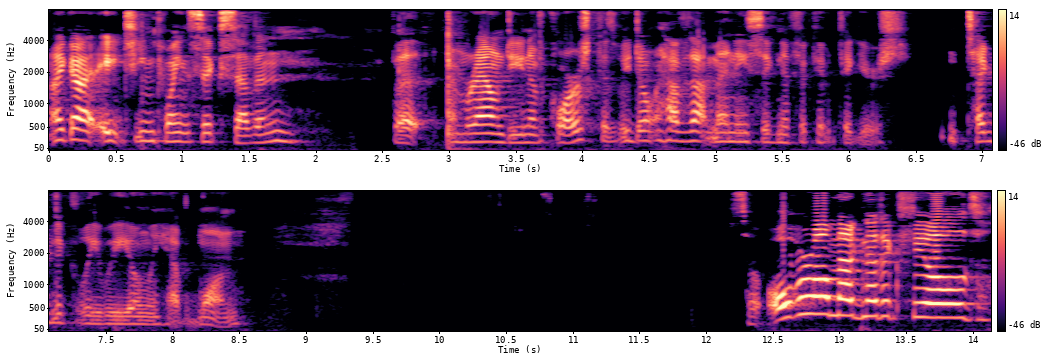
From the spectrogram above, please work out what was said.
I got 18.67, but I'm rounding, of course, because we don't have that many significant figures. Technically, we only have one. So overall magnetic field,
